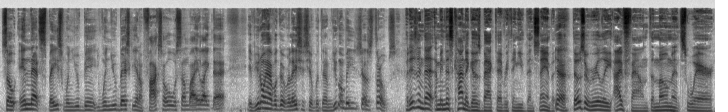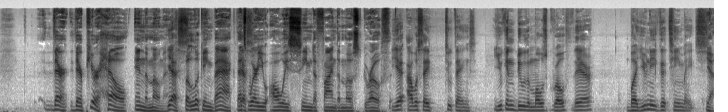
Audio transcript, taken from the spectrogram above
So in that space, when you being when you basically in a foxhole with somebody like that, if you don't have a good relationship with them, you're gonna be each other's throats. But isn't that? I mean, this kind of goes back to everything you've been saying. But yeah, those are really I've found the moments where they're they're pure hell in the moment. Yes. But looking back, that's Yes. where you always seem to find the most growth. Yeah, I would say two things. You can do the most growth there, but you need good teammates. Yeah.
